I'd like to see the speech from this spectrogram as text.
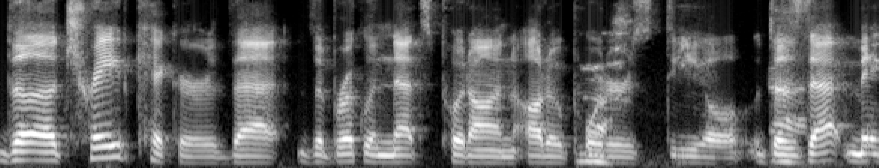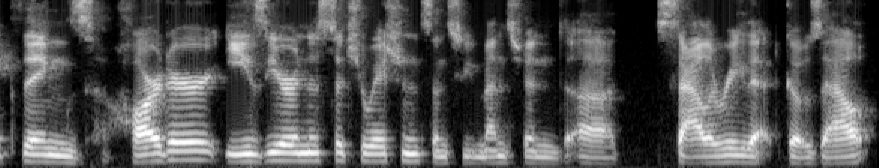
the trade kicker that the Brooklyn Nets put on Otto Porter's deal does that make things harder, easier in this situation? Since you mentioned uh, salary that goes out.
